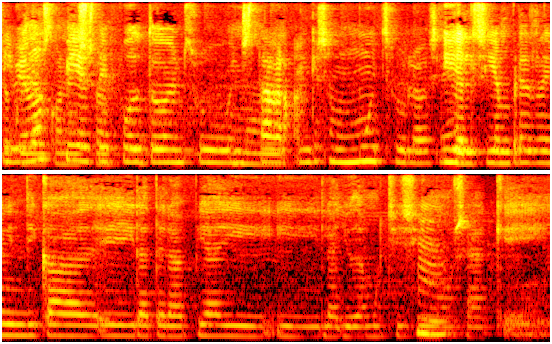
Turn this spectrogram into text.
cuidado unos pies eso. de foto en su Instagram que son muy chulos. ¿eh? Y él siempre reivindica eh, ir a terapia y, y le ayuda muchísimo. Mm. O sea que,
